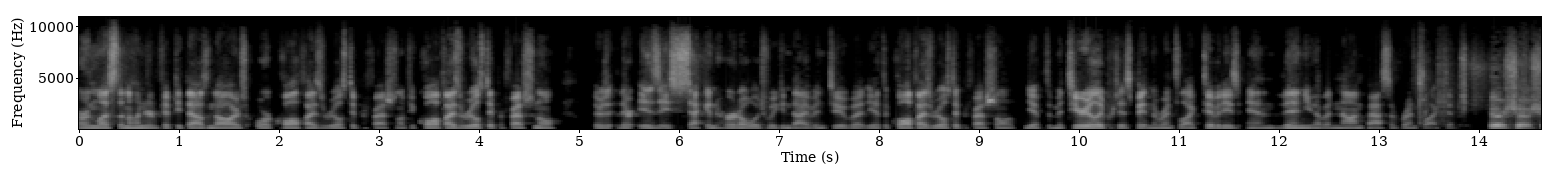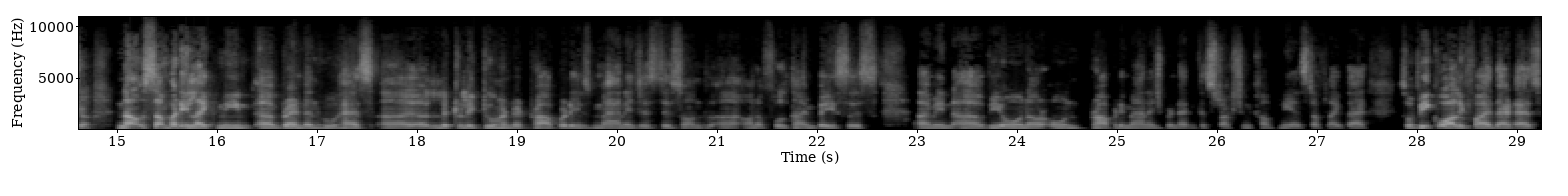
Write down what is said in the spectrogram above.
earn less than $150000 or qualify as a real estate professional if you qualify as a real estate professional there's there is a second hurdle which we can dive into, but you have to qualify as a real estate professional. You have to materially participate in the rental activities, and then you have a non-passive rental activity. Sure, sure, sure. Now, somebody like me, uh, Brandon, who has uh, literally 200 properties, manages this on uh, on a full-time basis. I mean, uh, we own our own property management and construction company and stuff like that. So we qualify that as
